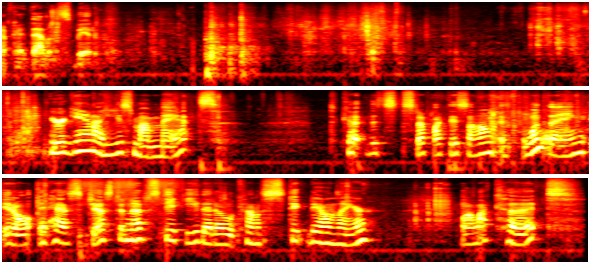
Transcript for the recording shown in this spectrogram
Okay, that looks better. Here again, I use my mats to cut this stuff like this on. One thing, it'll it has just enough sticky that it'll kind of stick down there while I cut.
